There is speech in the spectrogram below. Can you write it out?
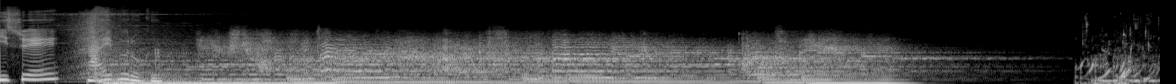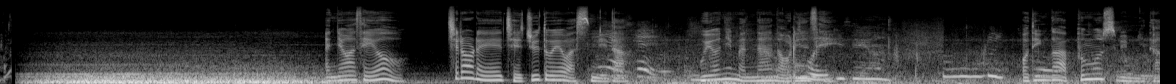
이수의 다이브로그 안녕하세요. 7월에 제주도에 왔습니다. 우연히 만난 어린 새. 어딘가 아픈 모습입니다.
